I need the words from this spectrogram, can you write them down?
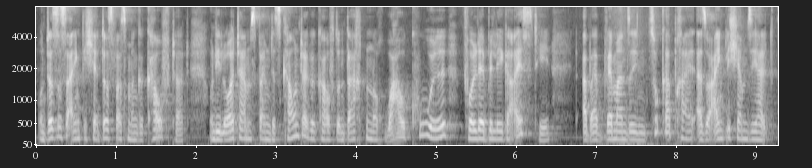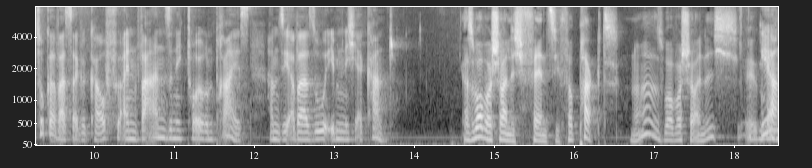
Und das ist eigentlich ja das, was man gekauft hat. Und die Leute haben es beim Discounter gekauft und dachten noch, wow, cool, voll der billige Eistee. Aber wenn man den Zuckerpreis, also eigentlich haben sie halt Zuckerwasser gekauft für einen wahnsinnig teuren Preis, haben sie aber so eben nicht erkannt. Es war wahrscheinlich fancy verpackt. Ne? Es war wahrscheinlich irgendwie. Ja.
